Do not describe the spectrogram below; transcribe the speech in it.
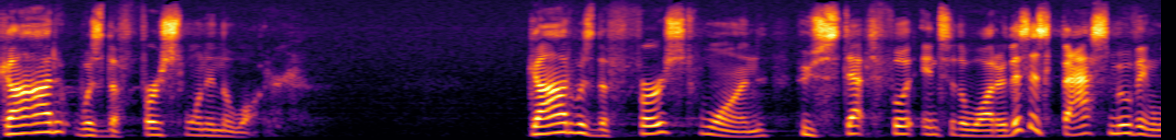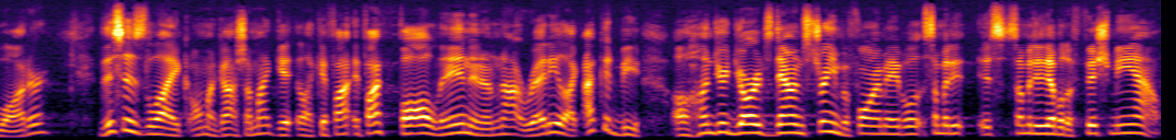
God was the first one in the water. God was the first one who stepped foot into the water. This is fast moving water. This is like, oh my gosh, I might get like if I if I fall in and I'm not ready, like I could be hundred yards downstream before I'm able somebody somebody's able to fish me out.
